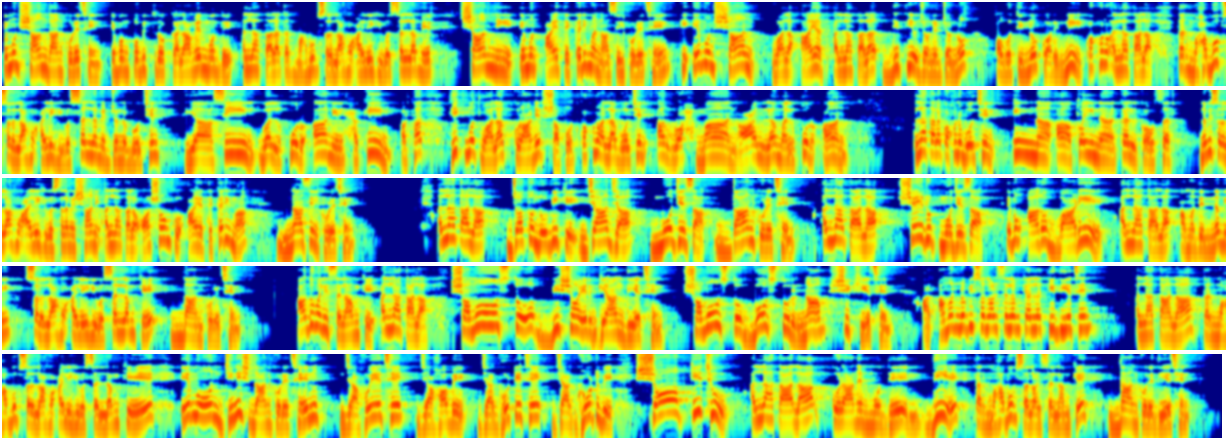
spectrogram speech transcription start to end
এমন শান দান করেছেন এবং পবিত্র কালামের মধ্যে আল্লাহ তালা তার মাহবুব সাল্লাহ আলহি ওয়াসাল্লামের শান নিয়ে এমন আয়াতে করিমা নাজিল করেছেন কি এমন শান ওয়ালা আয়াত আল্লাহ তালা দ্বিতীয় জনের জন্য অবতীর্ণ করেননি। কখনো আল্লাহ তালা তার মাহবুব সাল্লাহ আলহি ওয়াসাল্লামের জন্য বলছেন ইয়াসিন ওয়াল কুরআনিল হাকিম। অর্থাৎ হিকমতওয়ালা কোরআনের শপথ। কখনো আল্লাহ বলছেন আর রহমান আল্লাম আল কুরআন। আল্লাহ তালা কখনো বলছেন, ইন্না আ তৈনা কাল কৌসর নবী সাল্লাহ আলহি ওসাল্লামের শানে আল্লাহ তালা অসংখ্য আয়াতে করিমা নাজিল করেছেন। আল্লাহ তালা যত নবীকে যা যা মোজেজা দান করেছেন, আল্লাহ তালা সেই রূপ মোজেজা এবং আরও বাড়িয়ে আল্লাহ তালা আমাদের নবী সাল্লাহ আলহি ওসাল্লামকে দান করেছেন। আদম আলি সাল্লামকে আল্লাহ তালা সমস্ত বিষয়ের জ্ঞান দিয়েছেন, সমস্ত বস্তুর নাম শিখিয়েছেন। আর আমার নবী সাল্লা সাল্লামকে আল্লাহ কি দিয়েছেন? আল্লাহ তালা তার মাহবুব সাল্লাহ আলহি ওসাল্লামকে এমন জিনিস দান করেছেন যা হয়েছে, যা হবে, যা ঘটেছে, যা ঘটবে, সব কিছু আল্লাহ তালা কোরআনের মধ্যে দিয়ে তার মাহবুব সাল্লা সাল্লামকে দান করে দিয়েছেন।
